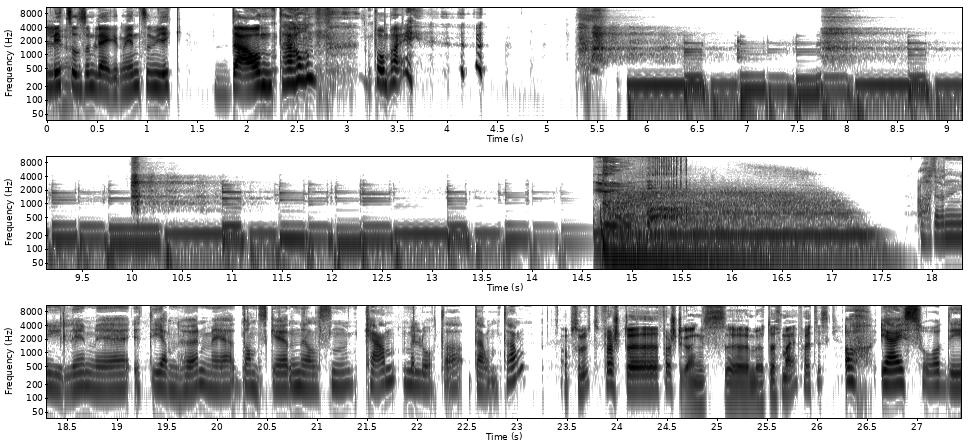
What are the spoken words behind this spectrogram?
Litt sånn som legen min som gikk downtown på meg. Åh, det var nydelig med et gjenhør med danske Nelson Can med låta Downtown. Absolutt. Første, Førstegangsmøte for meg, faktisk. Åh, jeg så de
